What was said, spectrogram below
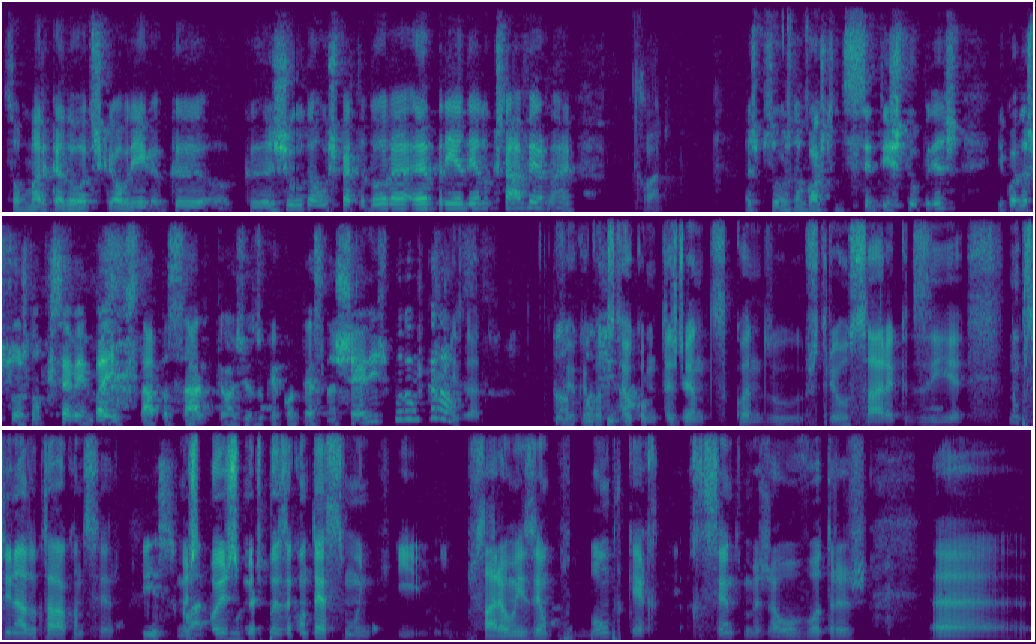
são marcadores que, obriga, que, que ajudam o espectador a, apreender o que está a ver, não é? Claro. As pessoas não gostam de se sentir estúpidas e quando as pessoas não percebem bem o que está a passar, que às vezes o que acontece nas séries, mudam de canal. Exato. Foi o que aconteceu com muita gente quando estreou o Sara que dizia não percebi nada do que estava a acontecer. Isso, mas, claro. depois, mas depois acontece muito. E o Sara é um exemplo bom porque é recente, mas já houve outras uh,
